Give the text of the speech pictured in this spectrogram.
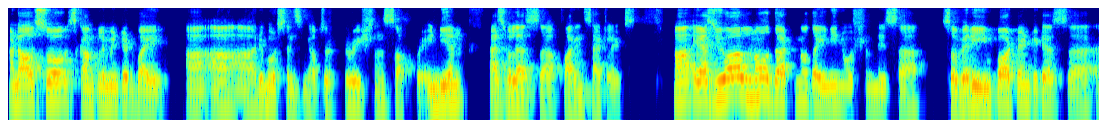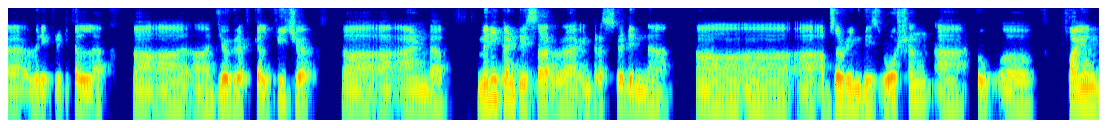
and also it's complemented by uh, remote sensing observations of Indian as well as foreign satellites. as you all know that no, the Indian Ocean is so very important. It has a very critical uh, uh, geographical feature, uh, and many countries are interested in observing this ocean to find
